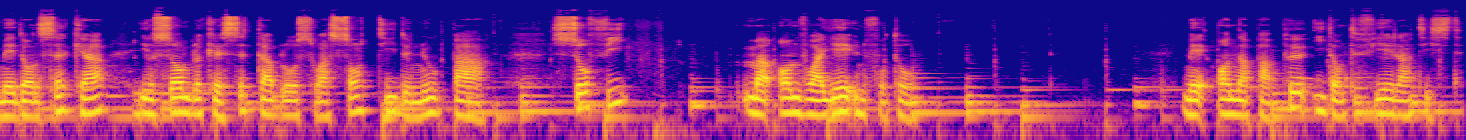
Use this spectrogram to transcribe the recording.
Mais dans ce cas, il semble que ce tableau soit sorti de nulle part. Sophie m'a envoyé une photo. Mais on n'a pas pu identifier l'artiste.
